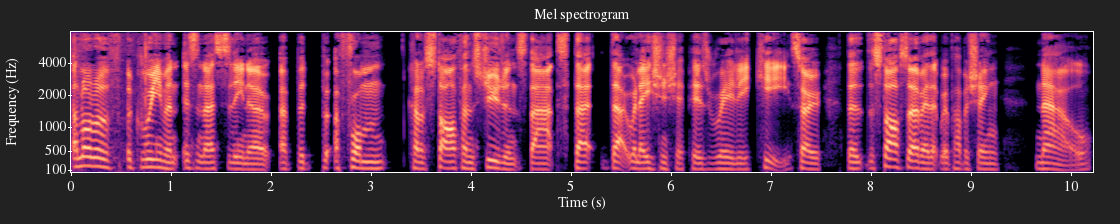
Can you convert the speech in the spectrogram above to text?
a lot of agreement, isn't there, Selena, uh, but from kind of staff and students that that that relationship is really key. So the the staff survey that we're publishing now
